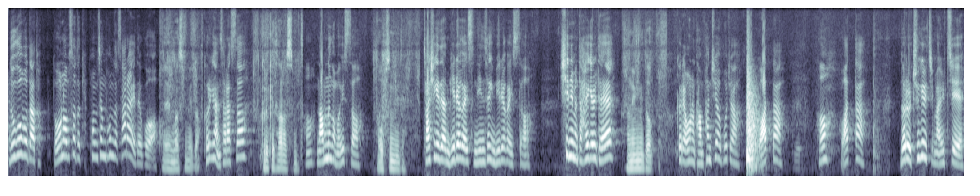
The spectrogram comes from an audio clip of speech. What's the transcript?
누구보다 더- 돈 없어도 폼생폼사 살아야 되고 네, 맞습니다. 그렇게 안 살았어? 그렇게 살았습니다. 어, 남는 거 뭐 있어? 없습니다. 자식에 대한 미래가 있어. 네 인생에 미래가 있어. 신이면 다 해결돼? 아닙니다. 그래 오늘 단판 지어보자. 왔다. 어? 왔다. 너를 죽일지 말지.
